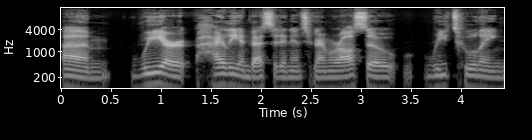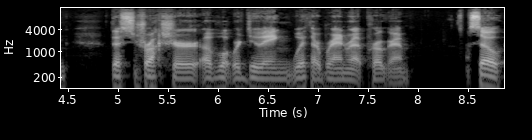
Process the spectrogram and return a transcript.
um, we are highly invested in Instagram. We're also retooling the structure of what we're doing with our brand rep program. So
